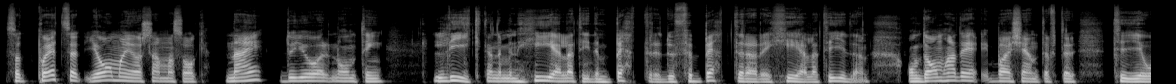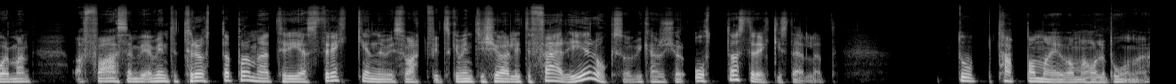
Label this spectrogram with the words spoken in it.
Så på ett sätt, ja man gör samma sak. Nej, du gör någonting liknande men hela tiden bättre. Du förbättrar det hela tiden. Om de hade bara känt efter tio år, man, vad fasen, är vi inte trötta på de här tre strecken nu i svartvitt? Ska vi inte köra lite färger också? Vi kanske kör åtta streck istället. Då tappar man ju vad man håller på med.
